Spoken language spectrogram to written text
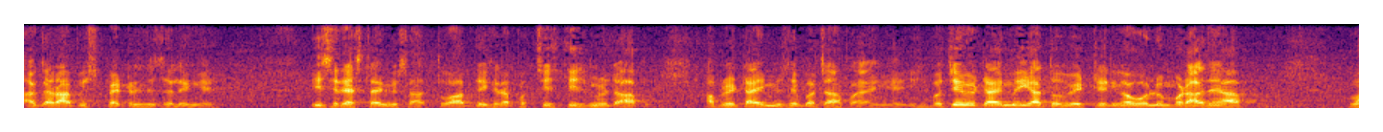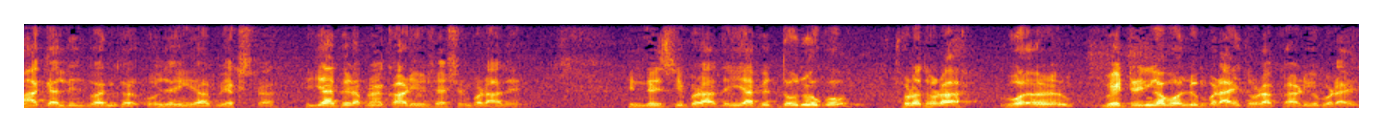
अगर आप इस पैटर्न से चलेंगे, इस रेस्ट टाइम के साथ तो आप देख रहे हैं पच्चीस तीस मिनट आप अपने टाइम में से बचा पाएँगे। इस बचे हुए टाइम में या तो वेट ट्रेनिंग का वॉल्यूम बढ़ा दें आप वहाँ कैलरीज बर्न कर हो जाएँगी आप एक्स्ट्रा या फिर अपना कार्डियो सेशन बढ़ा दें इंटेंसिटी बढ़ा दें, या फिर दोनों को थोड़ा थोड़ा वेट ट्रेनिंग का वॉल्यूम बढ़ाएँ, थोड़ा कार्डियो बढ़ाएँ।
